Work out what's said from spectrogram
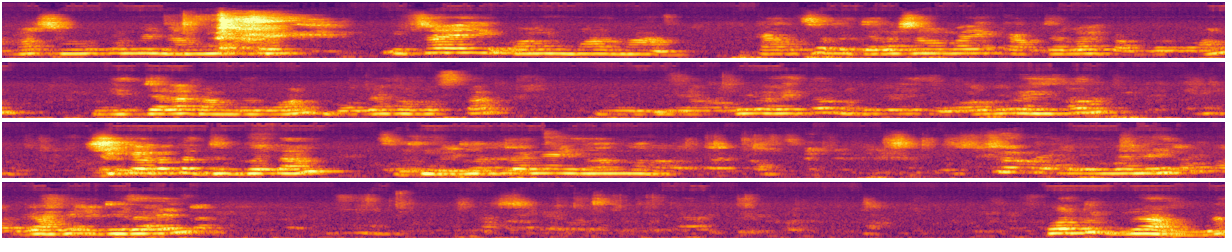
আমার সহকর্মীর নাম হচ্ছে ইসাই জেলা সমবায় কার্যালয় বান্দরবন নিজ জেলা বান্দরবন বৈবাহিক অবস্থা অবিবাহিত অবিবাহিত শিক্ষাগত যোগ্যতা গ্রাফিক ডিজাইন ফটোগ্রাফ না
